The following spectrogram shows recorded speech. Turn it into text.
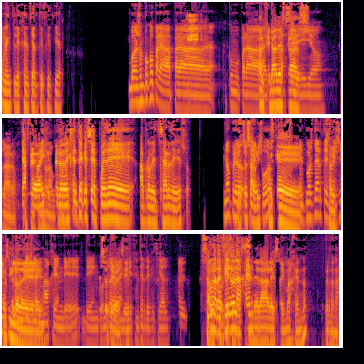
una inteligencia artificial? Bueno, es un poco para, para como para Al final estás- ello. Claro. Ya, estás pero hay, pero gente que se puede aprovechar de eso. No, pero de hecho, o sea, el post, qué. el post de ¿sabéis ArtStation por qué lo simplemente de- es la imagen de, de encontrar la inteligencia artificial. ¿Sabes No, me refiero se a la gente- generar esa imagen, ¿no? Perdona,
